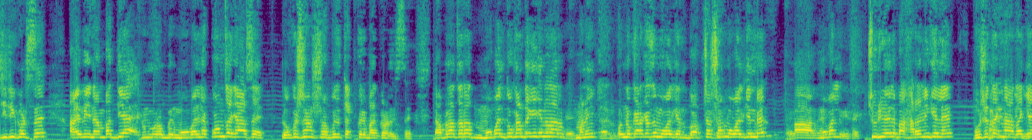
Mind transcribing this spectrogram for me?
জিডি করছে। আইবি নাম্বার দিয়ে এখন মুরব্বীর মোবাইলটা কোন জায়গায় আছে লোকেশন সবকিছু ট্যাগ করে বার করে দিচ্ছে। আপনারা যারা মোবাইল দোকান থেকে কিনেন আর মানে অন্য কার কাছে মোবাইল কিনেন বক্সটা সব মোবাইল কিনবেন। আর মোবাইল চুরি হলে বা হারানি গেলে বসে থাক না থাকে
